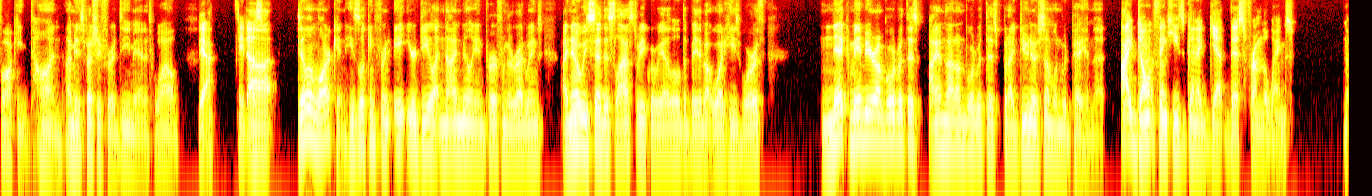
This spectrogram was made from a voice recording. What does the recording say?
fucking ton. I mean, especially for a D man, it's wild. Yeah, he does. Uh, Dylan Larkin, he's looking for an eight-year deal at nine million per from the Red Wings. I know we said this last week where we had a little debate about what he's worth. Nick, maybe you're on board with this. I am not on board with this, but I do know someone would pay him that. I don't think he's going to get this from the Wings. No.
